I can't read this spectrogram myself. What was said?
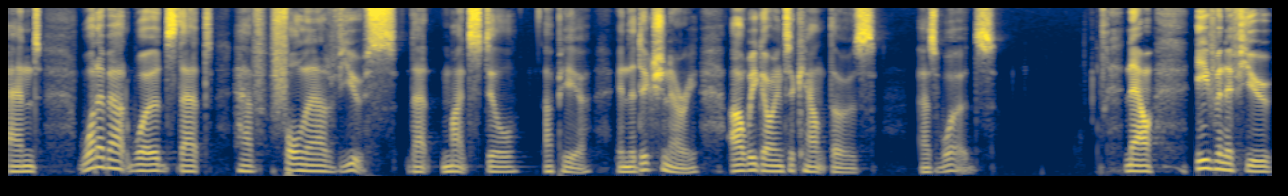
And what about words that have fallen out of use that might still appear in the dictionary? Are we going to count those as words? Now, even if you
